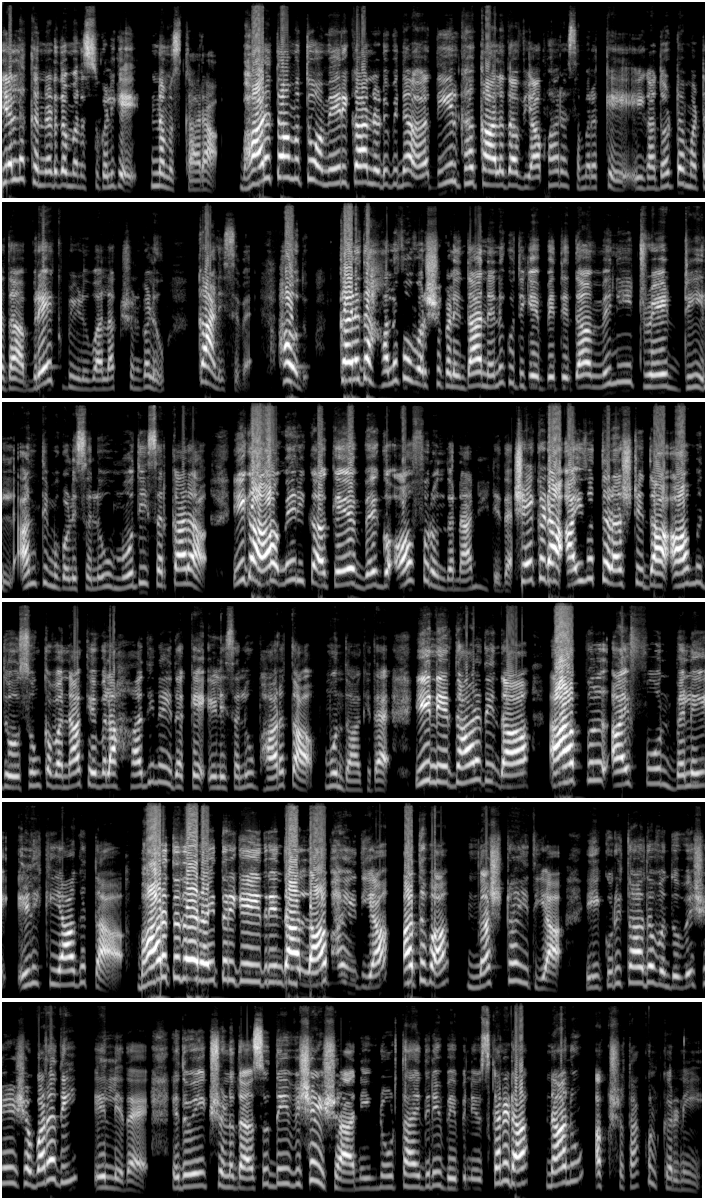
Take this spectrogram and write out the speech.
ಎಲ್ಲ ಕನ್ನಡದ ಮನಸ್ಸುಗಳಿಗೆ ನಮಸ್ಕಾರ. ಭಾರತ ಮತ್ತು ಅಮೆರಿಕ ನಡುವಿನ ದೀರ್ಘಕಾಲದ ವ್ಯಾಪಾರ ಸಮರಕ್ಕೆ ಈಗ ದೊಡ್ಡ ಮಟ್ಟದ ಬ್ರೇಕ್ ಬೀಳುವ ಲಕ್ಷಣಗಳು ಕಾಣಿಸಿವೆ. ಹೌದು, ಕಳೆದ ಹಲವು ವರ್ಷಗಳಿಂದ ನೆನೆಗುದಿಗೆ ಬಿದ್ದಿದ್ದ ಮಿನಿ ಟ್ರೇಡ್ ಡೀಲ್ ಅಂತಿಮಗೊಳಿಸಲು ಮೋದಿ ಸರ್ಕಾರ ಈಗ ಅಮೆರಿಕಕ್ಕೆ ಬಿಗ್ ಆಫರ್ ಒಂದನ್ನ ನೀಡಿದೆ. ಶೇಕಡ ಐವತ್ತರಷ್ಟಿದ್ದ ಆಮದು ಸುಂಕವನ್ನ ಕೇವಲ ಹದಿನೈದಕ್ಕೆ ಇಳಿಸಲು ಭಾರತ ಮುಂದಾಗಿದೆ. ಈ ನಿರ್ಧಾರದಿಂದ ಆಪಲ್ ಐಫೋನ್ ಬೆಲೆ ಇಳಿಕೆಯಾಗತ್ತಾ? ಭಾರತದ ರೈತರಿಗೆ ಇದರಿಂದ ಲಾಭ ಇದೆಯಾ ಅಥವಾ ನಷ್ಟ ಇದೆಯಾ? ಈ ಕುರಿತಾದ ಒಂದು ವಿಶೇಷ ವರದಿ ಇಲ್ಲಿದೆ. ಇದು ಈ ಕ್ಷಣದ ಸುದ್ದಿ ವಿಶೇಷ. ನೀವು ನೋಡ್ತಾ ಇದ್ದೀರಿ ಬೇಬಿ ನ್ಯೂಸ್ ಕನ್ನಡ. ನಾನು ಅಕ್ಷತಾ ಕುಲಕರ್ಣಿ.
